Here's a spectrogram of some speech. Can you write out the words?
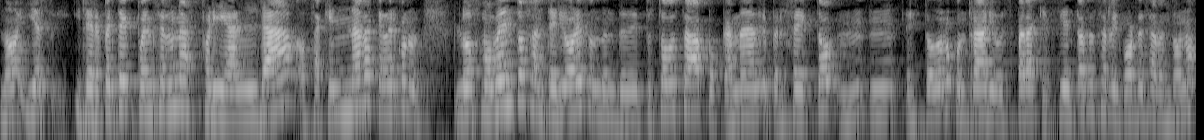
¿no? Y, es, y de repente pueden ser una frialdad, o sea, que nada que ver con los momentos anteriores donde pues todo estaba poca madre, perfecto. Mm, mm, es todo lo contrario, es para que sientas ese rigor de ese abandono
